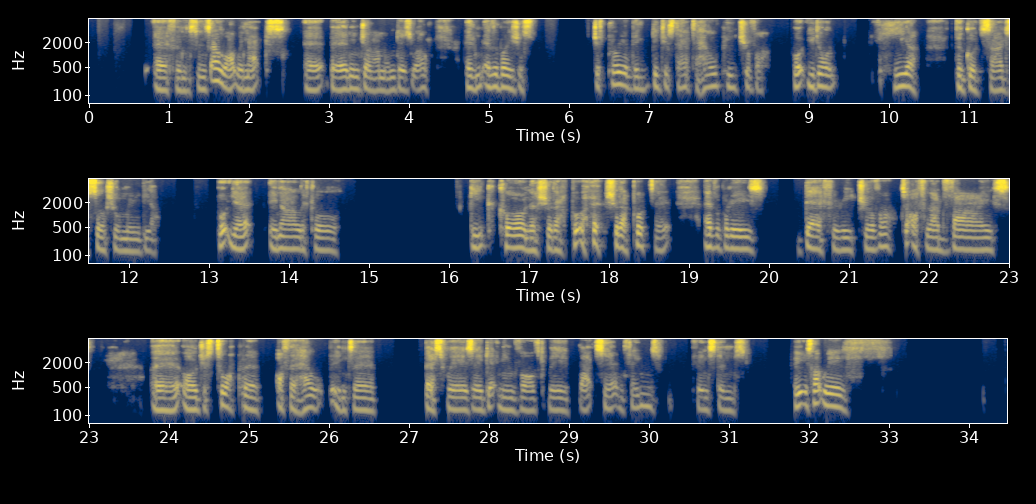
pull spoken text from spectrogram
uh, for instance, and like with Max uh, and John Hammond as well. And everybody's just just brilliant. They, they're just there to help each other, but you don't hear the good side of social media. But yet, in our little geek corner, should I put should I put it? Everybody's there for each other to offer advice uh, or just to offer offer help into best ways of getting involved with like certain things. For instance, it's like with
